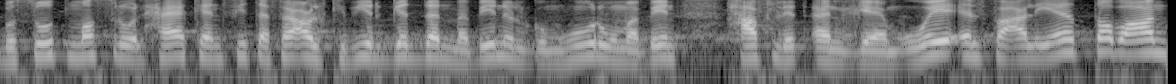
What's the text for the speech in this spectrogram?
بصوت مصر. والحقيقة كان في تفاعل كبير جدا ما بين الجمهور وما بين حفلة أنغام. والفعاليات طبعا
